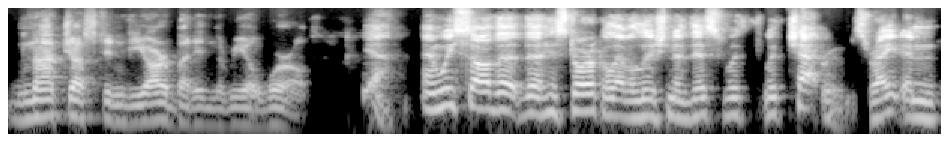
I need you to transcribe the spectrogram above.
not just in vr but in the real world yeah, and we saw the the historical evolution of this with with chat rooms, right? And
